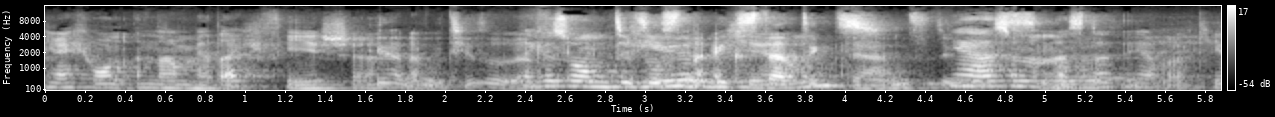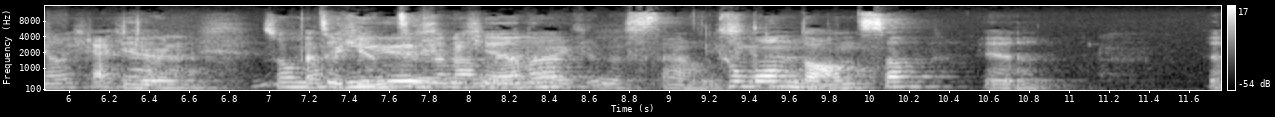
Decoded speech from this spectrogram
graag gewoon een namiddagfeestje. Ja, dan moet je zo... Dat je zo om drie uur een ecstatic dance doen. Ja, zo'n ja, dat wil ik heel graag Ja. doen. Zo om Dat drie uur de beginnen. Gewoon dansen. Ja. Ja.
